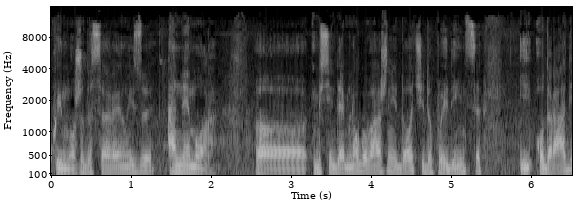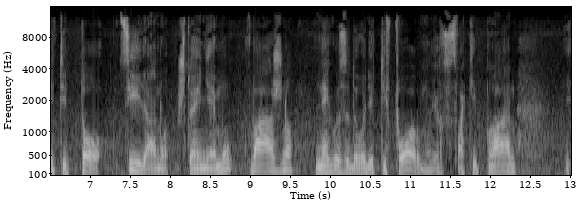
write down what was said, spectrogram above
koji može da se realizuje, a ne mora. Uh, mislim da je mnogo važnije doći do pojedinca i odraditi to ciljano što je njemu važno, nego zadovoljiti formu, jer svaki plan uh,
